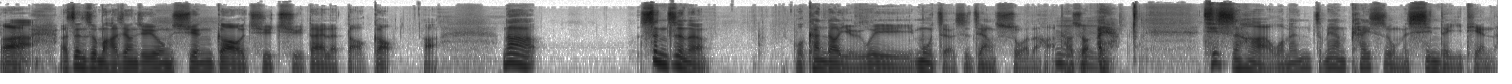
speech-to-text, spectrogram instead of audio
啊 啊！甚至我们好像就用宣告去取代了祷告啊。那甚至呢，我看到有一位牧者是这样说的哈，他说：“哎呀，其实哈，我们怎么样开始我们新的一天呢？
